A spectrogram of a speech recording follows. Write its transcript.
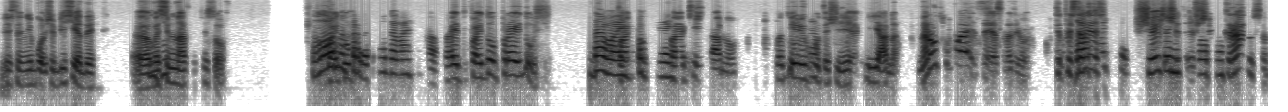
если не больше, беседы, э, 18 часов. Ладно, пойду, хорошо, давай. А, пойду, пойду пройдусь. Давай, по, по океану, по берегу, да. точнее, океана. Народ купается, я смотрю. Ты представляешь, да, 6, 6 градусов,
